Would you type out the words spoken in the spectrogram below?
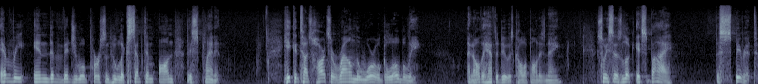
every individual person who will accept Him on this planet. He can touch hearts around the world globally. And all they have to do is call upon his name. So he says, Look, it's by the Spirit,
